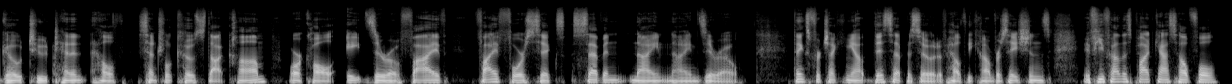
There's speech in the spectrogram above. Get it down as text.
go to tenethealthcentralcoast.com or call 805 546 7990. Thanks for checking out this episode of Healthy Conversations. If you found this podcast helpful,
